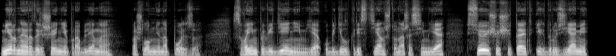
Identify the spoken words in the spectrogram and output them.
Мирное разрешение проблемы пошло мне на пользу. Своим поведением я убедил крестьян, что наша семья все еще считает их друзьями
